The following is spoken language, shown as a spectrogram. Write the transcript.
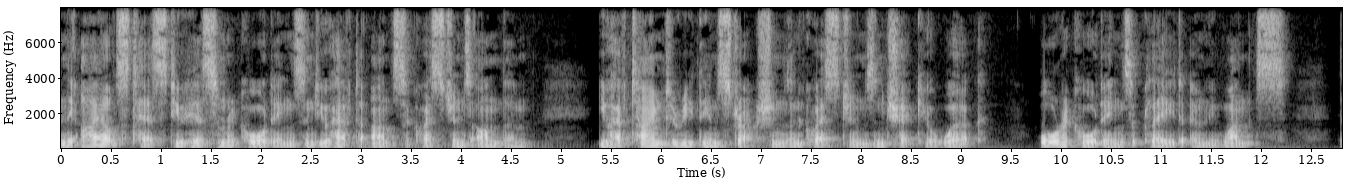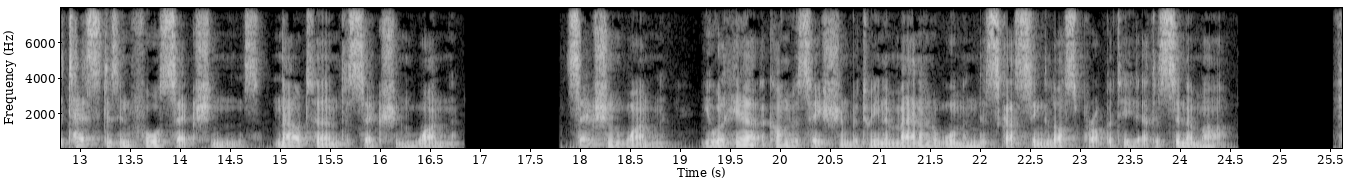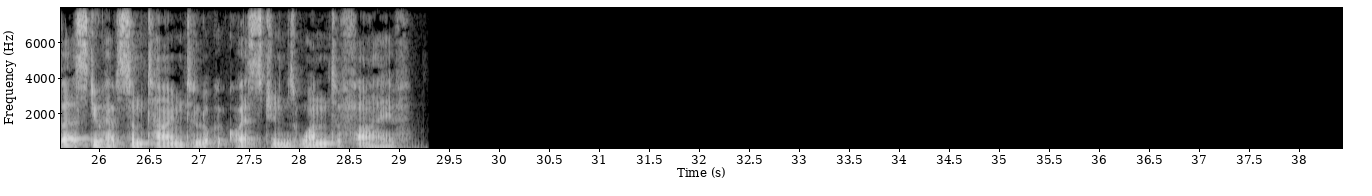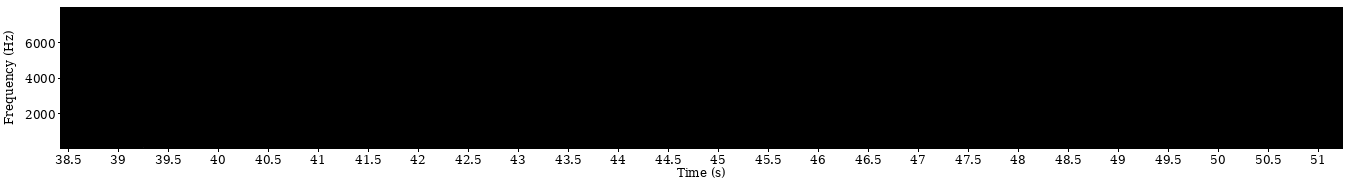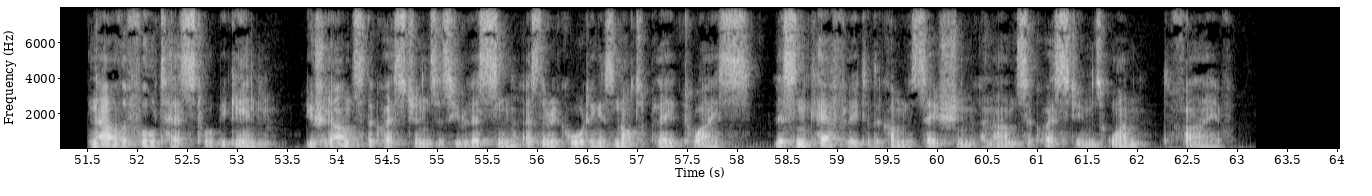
In the IELTS test, you hear some recordings and you have to answer questions on them. You have time to read the instructions and questions and check your work. All recordings are played only once. The test is in four sections. Now turn to section 1. Section 1. You will hear a conversation between a man and a woman discussing lost property at a cinema. First, you have some time to look at questions 1 to 5. Now the full test will begin. You should answer the questions as you listen, as the recording is not played twice. Listen carefully to the conversation and answer questions 1 to 5.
